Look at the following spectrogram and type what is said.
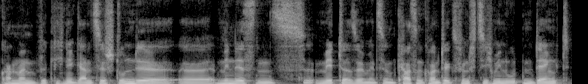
kann man wirklich eine ganze Stunde äh, mindestens mit, also wenn man jetzt im Kassenkontext 50 Minuten denkt,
